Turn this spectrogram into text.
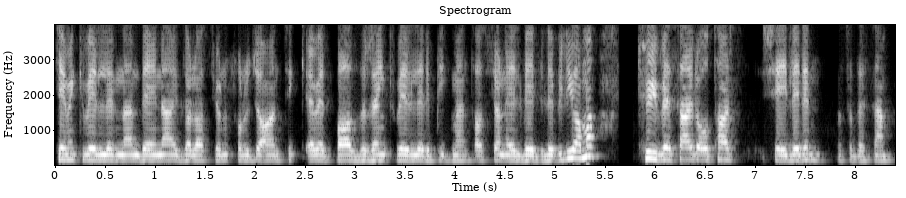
kemik verilerinden DNA izolasyonu sonucu antik evet bazı renk verileri pigmentasyon elde edilebiliyor ama tüy vesaire o tarz şeylerin nasıl desem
